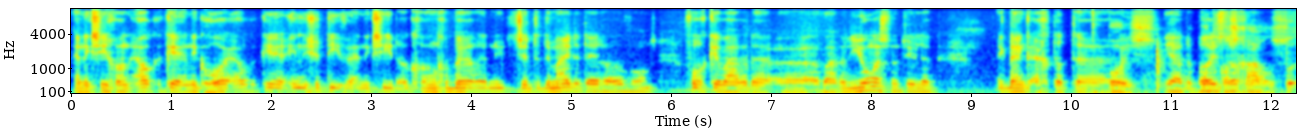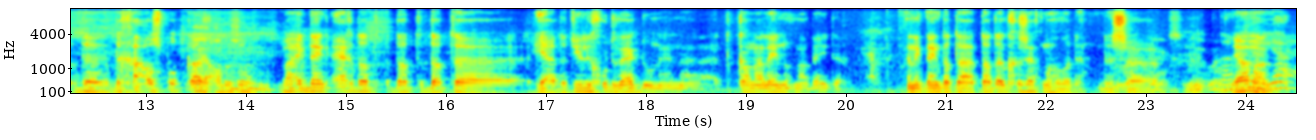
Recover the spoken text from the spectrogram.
En ik zie gewoon elke keer en ik hoor elke keer initiatieven. En ik zie het ook gewoon gebeuren. Nu zitten de meiden tegenover ons. Vorige keer waren de, eh, waren de jongens natuurlijk. Ik denk echt dat... eh, Boys. Ja, de boys Podcast toch? Chaos. De, de chaos podcast. Oh ja, andersom. Maar ik denk echt dat, dat, dat, ja, dat jullie goed werk doen en het kan alleen nog maar beter. En ik denk dat daar, dat ook gezegd mag worden. Dus eh, Dank ja je, man. Ja.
